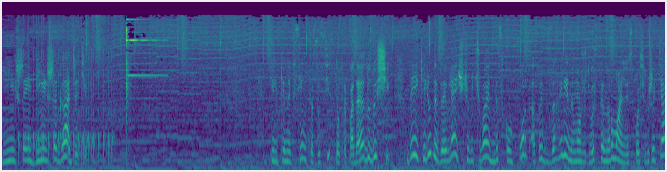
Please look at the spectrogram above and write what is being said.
більше і більше гаджетів. Тільки не всім це сусідство припадає до душі. Деякі люди заявляють, що відчувають дискомфорт, а то й взагалі не можуть вести нормальний спосіб життя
